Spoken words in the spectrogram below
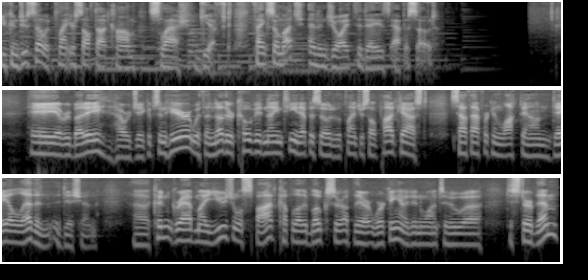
you can do so at plantyourself.com slash gift. Thanks so much and enjoy today's episode. Hey, everybody. Howard Jacobson here with another COVID 19 episode of the Plant Yourself podcast, South African Lockdown Day 11 edition. Uh, couldn't grab my usual spot. A couple other blokes are up there working, and I didn't want to uh, disturb them.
